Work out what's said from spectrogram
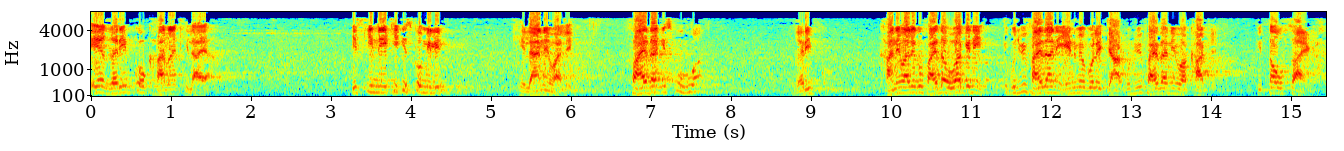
ایک غریب کو کھانا کھلایا۔ اس کی نیکی کس کو ملی؟ کھلانے والے۔ فائدہ کس کو ہوا؟ غریب کو۔ کھانے والے کو فائدہ ہوا کہ نہیں؟ کہ کچھ بھی فائدہ نہیں۔ اینڈ میں بولے، کیا کچھ بھی فائدہ نہیں ہوا، کھا کے۔ کتنا غصہ آئے گا۔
